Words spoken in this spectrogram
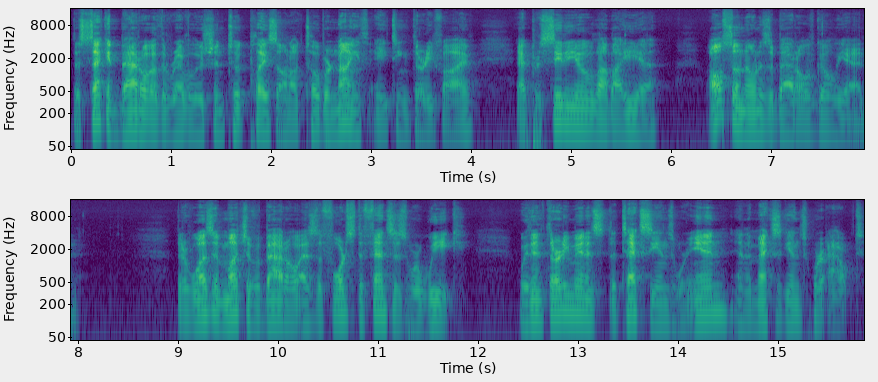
The second battle of the Revolution took place on October 9, 1835, at Presidio La Bahia, also known as the Battle of Goliad. There wasn't much of a battle as the fort's defenses were weak. Within 30 minutes, the Texians were in and the Mexicans were out.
